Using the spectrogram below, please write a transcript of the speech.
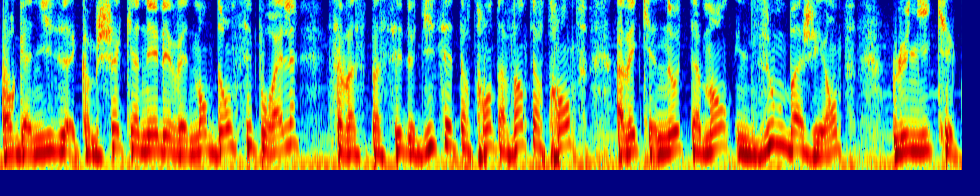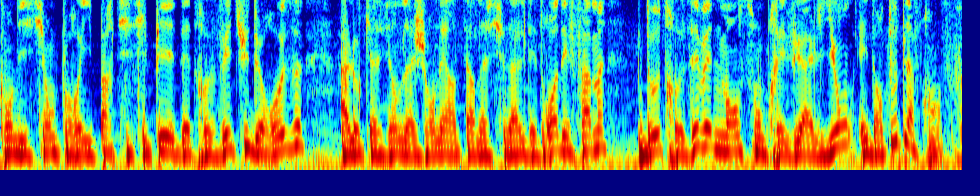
organise comme chaque année l'événement Danser pour elle. Ça va se passer de 17h30 à 20h30 avec notamment une Zumba géante. L'unique condition pour y participer est d'être vêtu de rose. À l'occasion de la journée internationale des droits des femmes, d'autres événements sont prévus à Et dans toute la France.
